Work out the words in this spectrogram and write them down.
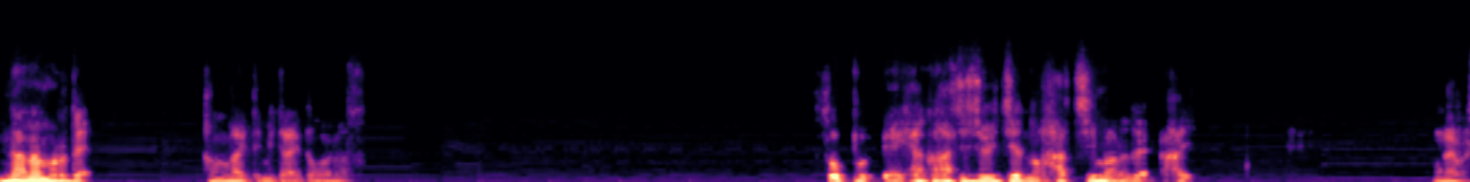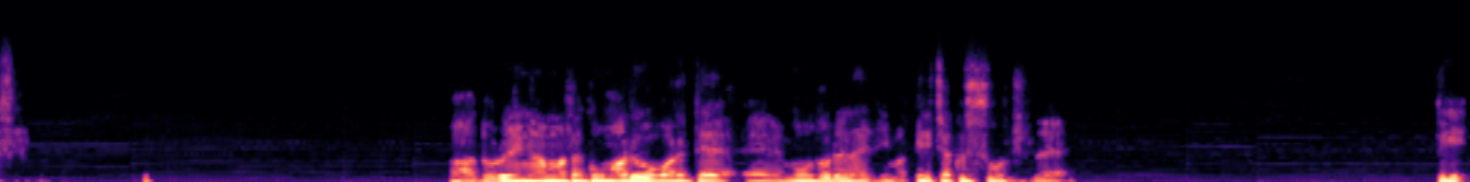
70で考えてみたいと思います。ストップ、えー、181円の80で。はい。もらいました。あドル円がまた5丸を割れて、えー、戻れないで今定着しそうですね。次、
